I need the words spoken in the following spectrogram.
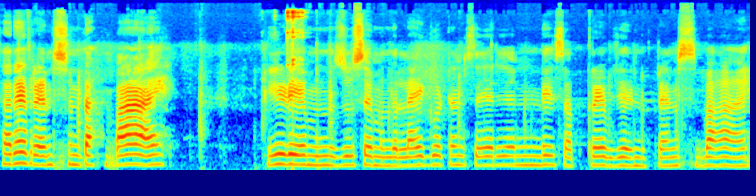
సరే ఫ్రెండ్స్ ఉంటా. బాయ్. వీడియో ముందు చూసే ముందు లైక్ కొట్టండి షేర్ చేయండి సబ్స్క్రైబ్ చేయండి ఫ్రెండ్స్. బాయ్.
